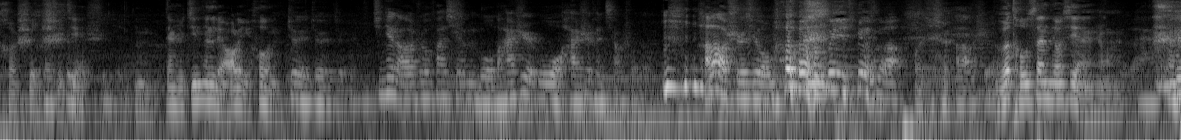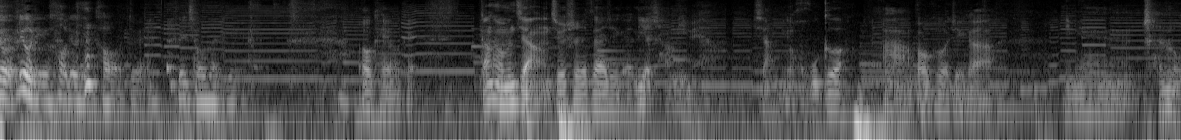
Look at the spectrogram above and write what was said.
合适的时间。时间。嗯，但是今天聊了以后呢，对对对，今天聊了之后发现，我们还是我还是很抢手的，韩老师就 不一定了。韩老师，额头三条线是吧 六六零后，六零后，对，追求稳定。？OK OK，刚才我们讲就是在这个猎场里面啊，像这个胡歌啊，包括这个里面成龙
